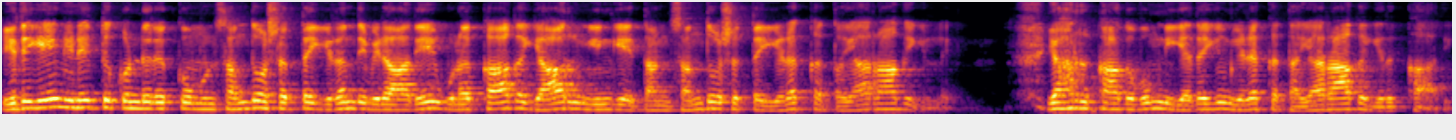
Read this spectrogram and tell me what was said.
இதையே நினைத்து கொண்டிருக்கும் உன் சந்தோஷத்தை இழந்து விடாதே. உனக்காக யாரும் இங்கே தன் சந்தோஷத்தை இழக்க தயாராக இல்லை. யாருக்காகவும் நீ எதையும் இழக்க தயாராக இருக்காதே.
